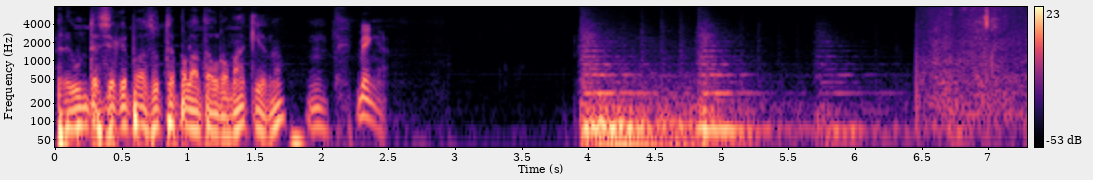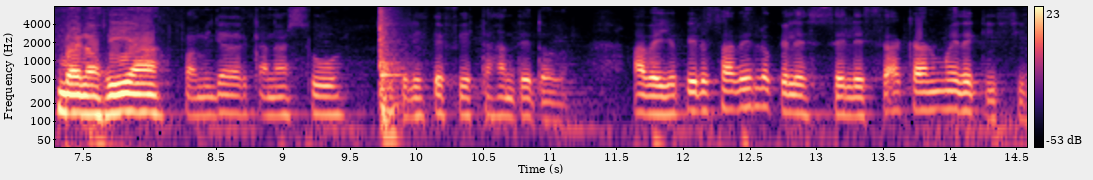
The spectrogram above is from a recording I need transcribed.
pregúntese qué puede hacer usted por la tauromaquia, ¿no? Mm. Venga. Buenos días, familia del Canal Sur. Felices fiestas ante todo. A ver, yo quiero saber lo que se le saca al mue de quicio.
